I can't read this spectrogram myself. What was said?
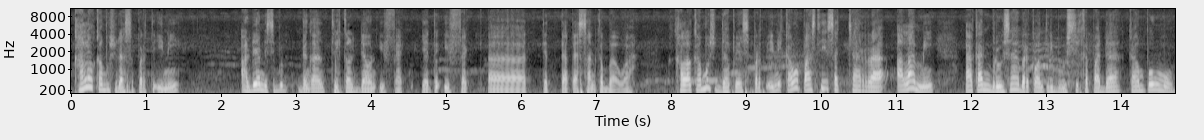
Kalau kamu sudah seperti ini, ada yang disebut dengan trickle down effect, yaitu efek uh, tetesan ke bawah kalau kamu sudah punya seperti ini kamu pasti secara alami akan berusaha berkontribusi kepada kampungmu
